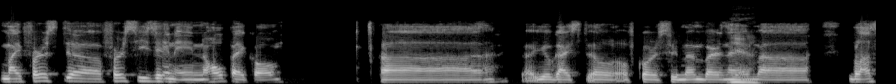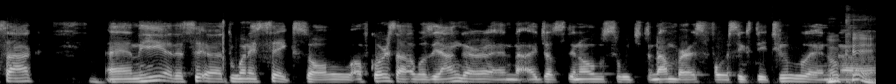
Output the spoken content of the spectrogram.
my first uh, first season in Hopeko, uh, you guys still, of course, remember name uh, Vlasak. And he had a uh, 26. So of course I was younger, and I just you know switched the numbers for 62, and Okay. uh,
